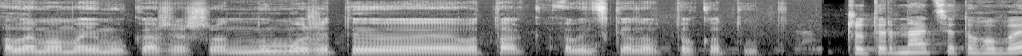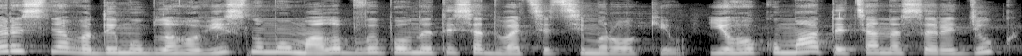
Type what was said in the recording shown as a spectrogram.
Але мама йому каже, що ну можете отак. А він сказав, тільки тут. 14 вересня Вадиму Благовісному мало б виповнитися 27 років. Його кума Тетяна Середюк,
